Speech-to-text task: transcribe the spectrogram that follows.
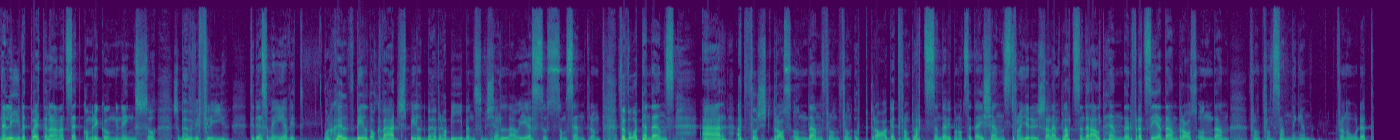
När livet på ett eller annat sätt kommer i gungning så, så behöver vi fly till det som är evigt. Vår självbild och världsbild behöver ha Bibeln som källa och Jesus som centrum. För vår tendens är att först dra oss undan från, från uppdraget, från platsen där vi på något sätt är i tjänst, från Jerusalem, platsen där allt händer, för att sedan dra oss undan från, från sanningen från ordet.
